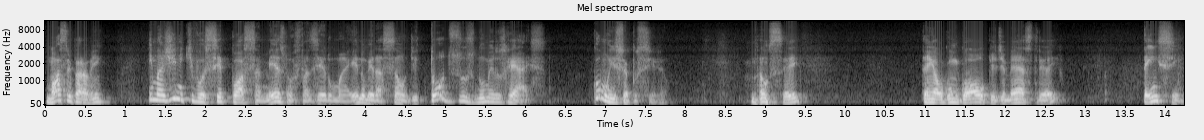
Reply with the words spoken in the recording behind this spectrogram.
Mostre para mim. Imagine que você possa mesmo fazer uma enumeração de todos os números reais. Como isso é possível? Não sei. Tem algum golpe de mestre aí? Tem sim.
